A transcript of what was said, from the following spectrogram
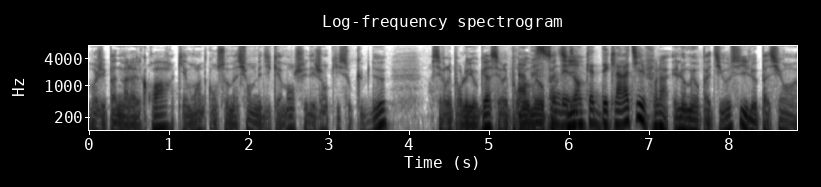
moi j'ai pas de mal à le croire, qu'il y a moins de consommation de médicaments chez des gens qui s'occupent d'eux. C'est vrai pour le yoga, c'est vrai pour ah, l'homéopathie. Ce sont des enquêtes déclaratives. Voilà, et l'homéopathie aussi. Le patient euh,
